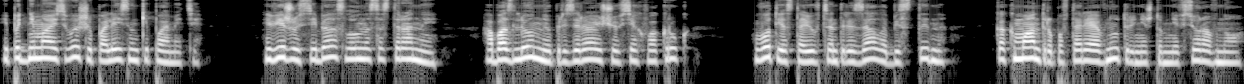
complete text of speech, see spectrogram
и поднимаюсь выше по лесенке памяти. Вижу себя словно со стороны, обозленную, презирающую всех вокруг. Вот я стою в центре зала, бесстыдно, как мантру повторяя внутренне, что мне все равно.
